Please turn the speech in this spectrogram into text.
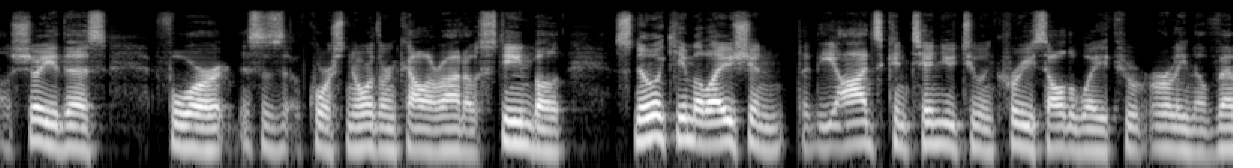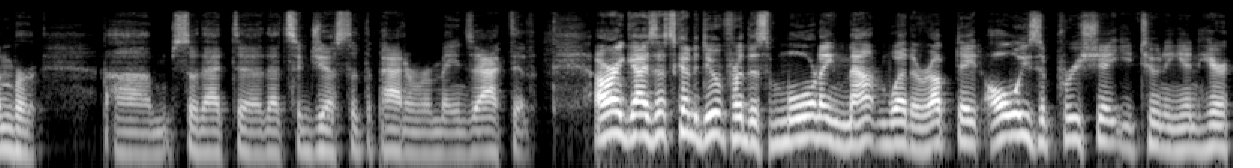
I'll show you this for, this is of course, Northern Colorado Steamboat. Snow accumulation, the odds continue to increase all the way through early November. Um, so that uh, that suggests that the pattern remains active. All right, guys, that's going to do it for this morning mountain weather update. Always appreciate you tuning in here.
